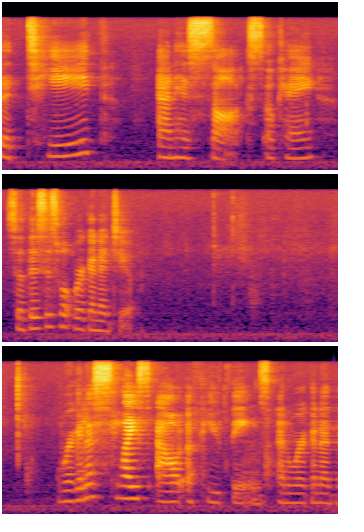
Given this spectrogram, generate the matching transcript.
the teeth, and his socks, okay? So this is what we're gonna do. We're gonna slice out a few things and we're gonna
